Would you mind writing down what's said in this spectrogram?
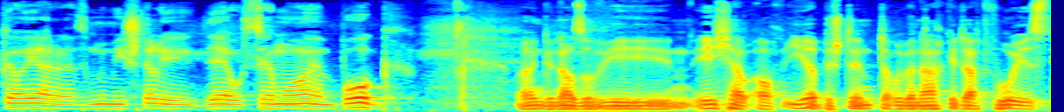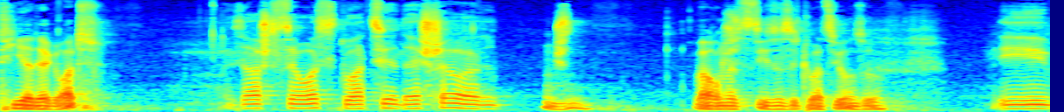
kao ja razmišljali gdje je u svemu ovome Bog, Und genauso wie ich habe auch ihr bestimmt darüber nachgedacht, wo ist hier der Gott? zašto se ova situacija dešava Warum ist diese Situation so? i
